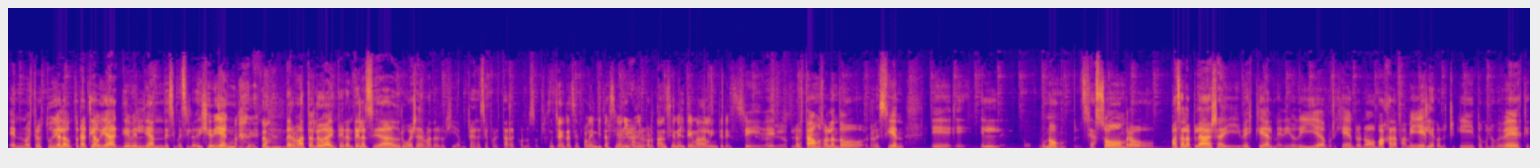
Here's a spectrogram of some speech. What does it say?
en nuestro estudio a la doctora Claudia Gebelian, decime si lo dije bien, dermatóloga, integrante de la Sociedad Uruguaya de Dermatología. Muchas gracias por estar con nosotros. Muchas gracias por la invitación y por la importancia en el tema, darle interés. Sí, eh, lo estábamos hablando recién. Eh, eh, uno se asombra o vas a la playa y ves que al mediodía, por ejemplo, ¿no? baja la familia con los chiquitos, con los bebés, que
